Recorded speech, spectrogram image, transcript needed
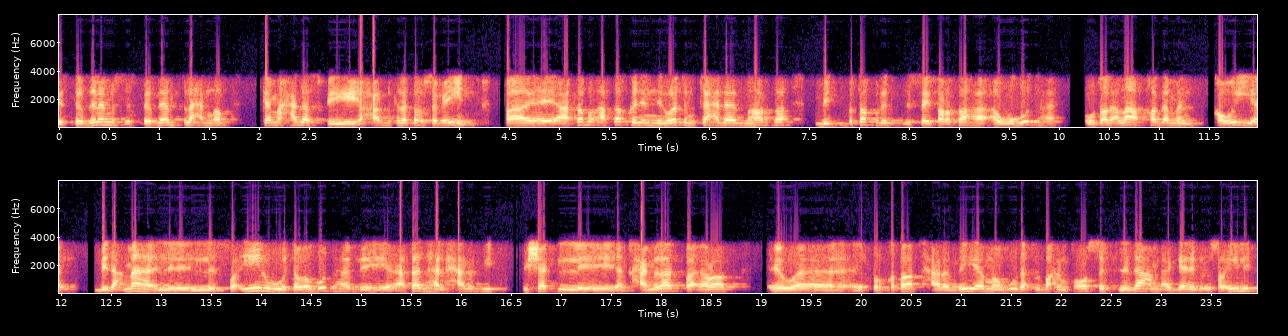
استخدام استخدام سلاح النفط كما حدث في حرب 73 فاعتقد إن الولايات المتحدة النهارده بتفرض سيطرتها أو وجودها وتضع لها قدما قوية بدعمها لإسرائيل وتواجدها باعتادها الحربي بشكل حاملات طائرات وفرقاطات حربية موجودة في البحر المتوسط لدعم الجانب الإسرائيلي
